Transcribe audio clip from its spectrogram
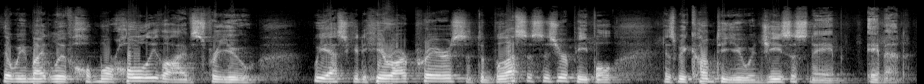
that we might live more holy lives for you. We ask you to hear our prayers and to bless us as your people as we come to you in Jesus' name. Amen.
